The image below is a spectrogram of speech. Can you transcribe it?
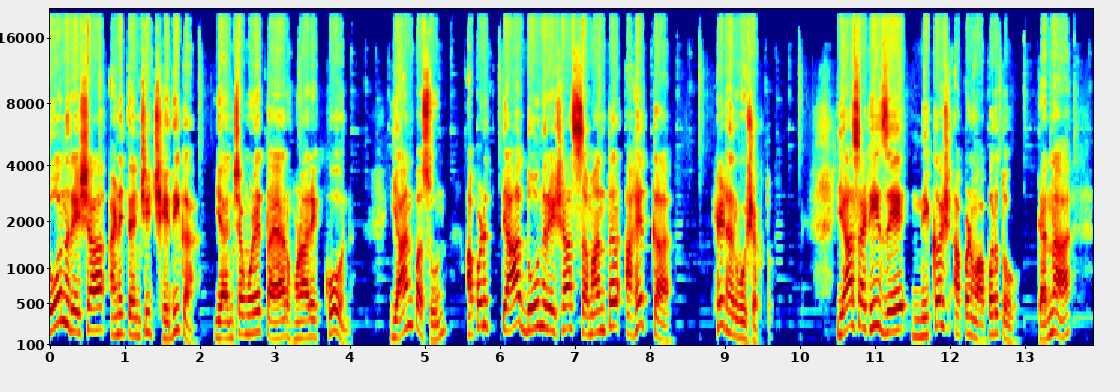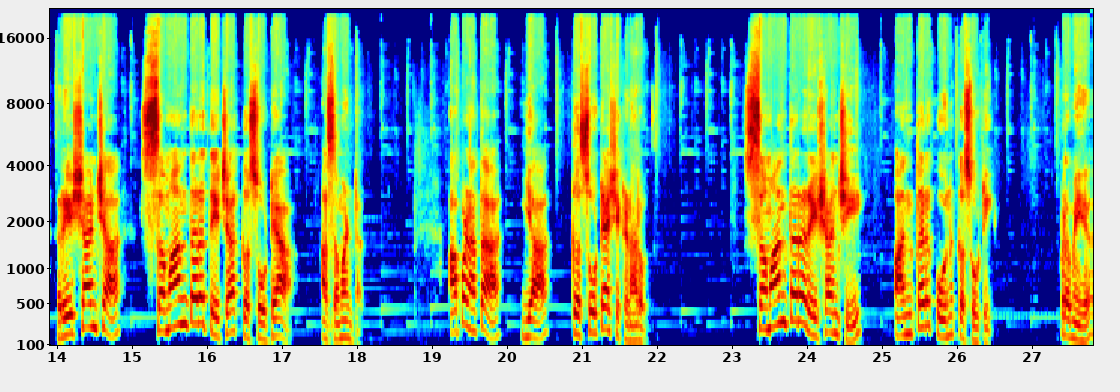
दोन रेषा आणि त्यांची छेदिका यांच्यामुळे तयार होणारे कोन यांपासून आपण त्या दोन रेषा समांतर आहेत का हे ठरवू शकतो. यासाठी जे निकष आपण वापरतो त्यांना रेषांच्या समांतरतेच्या कसोट्या असं म्हणतात. आपण आता या कसोट्या शिकणार आहोत. समांतर रेषांची आंतरकोन कसोटी? प्रमेय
